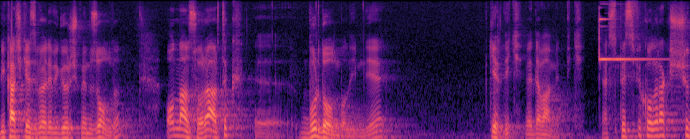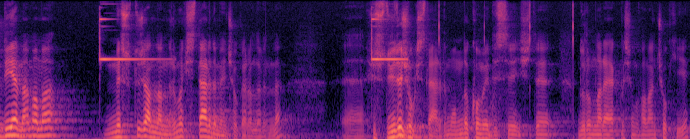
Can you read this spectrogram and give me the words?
Birkaç kez böyle bir görüşmemiz oldu. Ondan sonra artık e, burada olmalıyım diye girdik ve devam ettik. Yani spesifik olarak şu diyemem ama Mesut'u canlandırmak isterdim en çok aralarında. Ee, Hüsnü'yü de çok isterdim. Onun da komedisi, işte durumlara yaklaşımı falan çok iyi.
